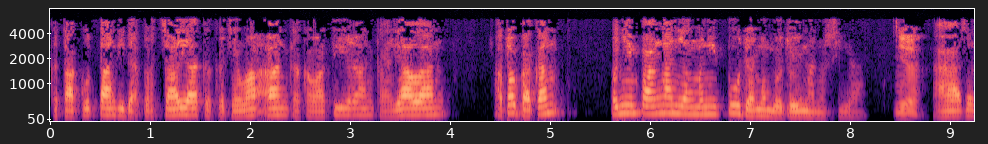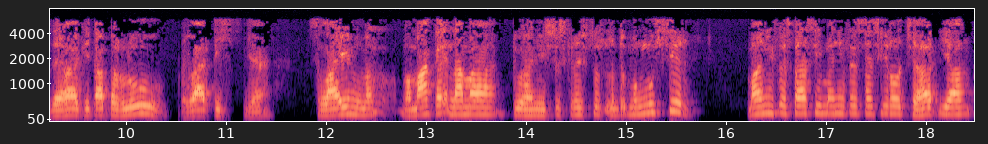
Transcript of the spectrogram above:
ketakutan, tidak percaya, kekecewaan, kekhawatiran, khayalan, atau bahkan penyimpangan yang menipu dan membodohi manusia. Yeah. Nah, saudara kita perlu berlatih ya. Selain memakai nama Tuhan Yesus Kristus untuk mengusir manifestasi-manifestasi roh jahat yang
